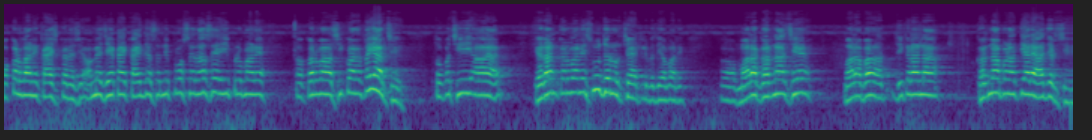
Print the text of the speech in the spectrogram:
પકડવાની કાશ કરે છે. અમે જે કાંઈ કાયદેસરની પ્રોસેસ હશે એ પ્રમાણે કરવા સ્વીકારવા તૈયાર છે. તો પછી આ હેરાન કરવાની શું જરૂર છે આટલી બધી અમારી? મારા ઘરના છે, મારા દીકરાના ઘરના પણ અત્યારે હાજર છે.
